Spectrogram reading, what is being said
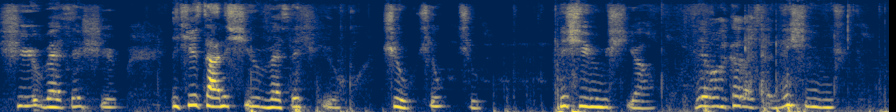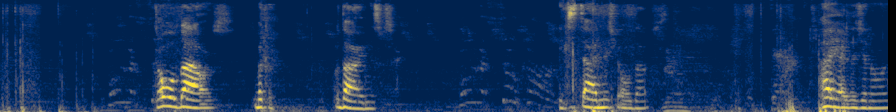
Şu vs şu. İki tane şu vs şu. Şu, şu, şu. Ne şuymuş ya. Mi arkadaşlar? Ne şuymuş. Shoulders. Bakın. Bu da aynısı. De aynı shoulders. Her yerde canavar.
